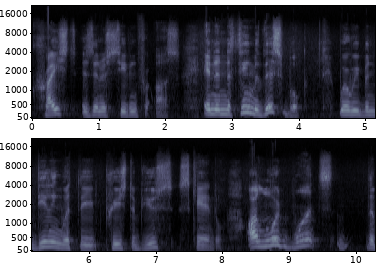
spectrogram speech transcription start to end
Christ is interceding for us. And in the theme of this book, where we've been dealing with the priest abuse scandal. Our Lord wants the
